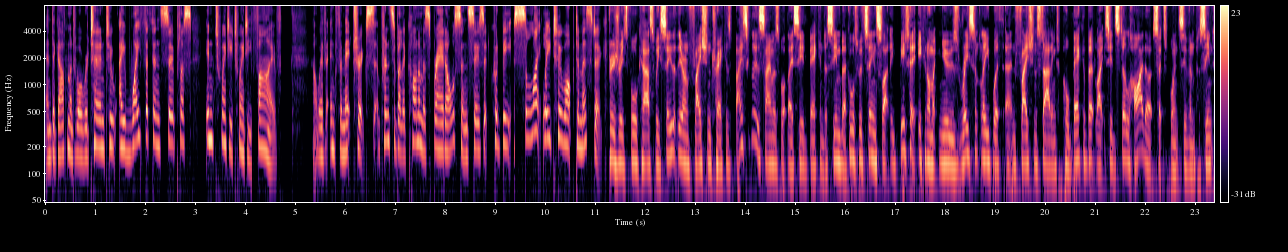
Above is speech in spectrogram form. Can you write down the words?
and the government will return to a wafer thin surplus in 2025. However, Infometrics principal economist Brad Olson says it could be slightly too optimistic. Treasury's forecast, we see that their inflation track is basically the same as what they said back in December. Of course, we've seen slightly better economic news recently with uh, inflation starting to pull back a bit, like you said, still high though at 6.7%.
